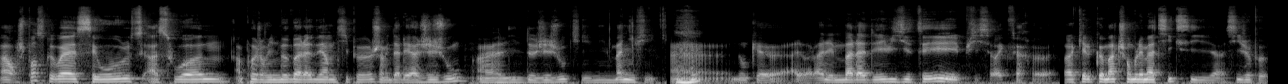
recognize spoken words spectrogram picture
Alors je pense que ouais, Séoul, à Suwon, après j'ai envie de me balader un petit peu, j'ai envie d'aller à Jeju, l'île de Jeju qui est une île magnifique. Euh, Mhm. donc euh, aller, voilà, aller me balader, visiter, et puis c'est vrai que faire euh, quelques matchs emblématiques si, euh, si je peux.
